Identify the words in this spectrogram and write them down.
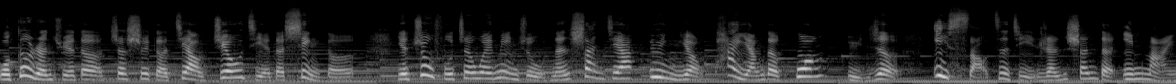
我个人觉得这是个较纠结的性格，也祝福这位命主能善加运用太阳的光与热，一扫自己人生的阴霾。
